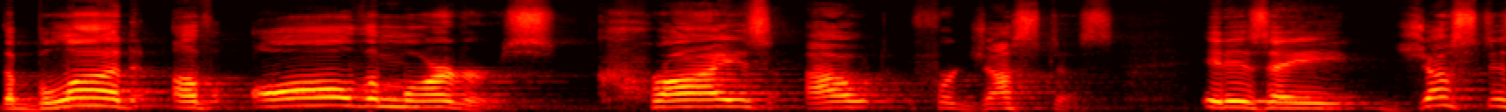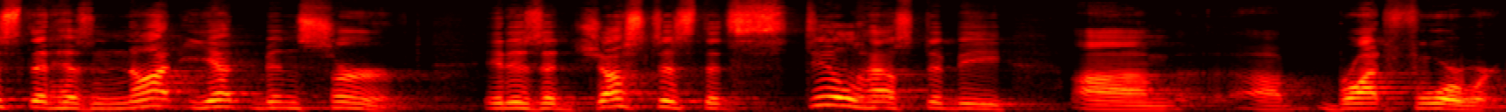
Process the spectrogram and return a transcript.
The blood of all the martyrs cries out for justice. It is a justice that has not yet been served. It is a justice that still has to be um, uh, brought forward.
